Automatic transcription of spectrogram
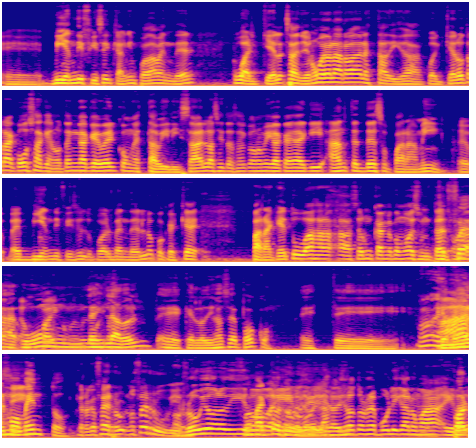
Eh, bien difícil que alguien pueda vender cualquier, o sea, yo no voy a hablar ahora de la estadidad, cualquier otra cosa que no tenga que ver con estabilizar la situación económica que hay aquí, antes de eso, para mí, es, bien difícil poder venderlo, porque es que, ¿para qué tú vas a, hacer un cambio como ese? Un, hubo un, legislador eh, que lo dijo hace poco, este que no es el momento. Creo que fue no fue Rubio. Rubio lo dijo Rubio, lo dijo otro republicano más por,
